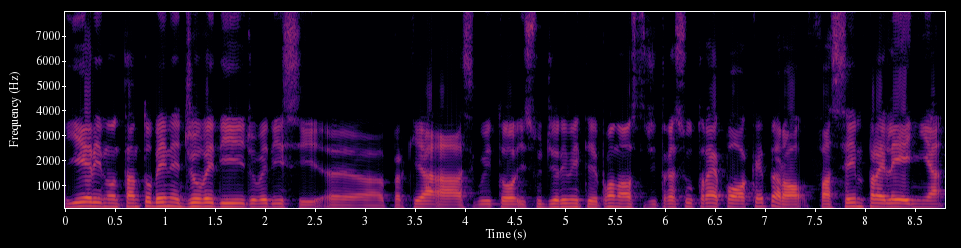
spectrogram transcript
Ieri non tanto bene, giovedì, giovedì sì, eh, per chi ha, seguito i suggerimenti dei pronostici, 3 su 3 poche, però fa sempre legna.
